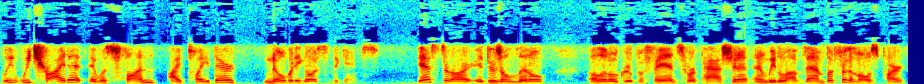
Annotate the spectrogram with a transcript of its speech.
We we tried it. It was fun. I played there. Nobody goes to the games. Yes, there are. There's a little a little group of fans who are passionate, and we love them. But for the most part,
